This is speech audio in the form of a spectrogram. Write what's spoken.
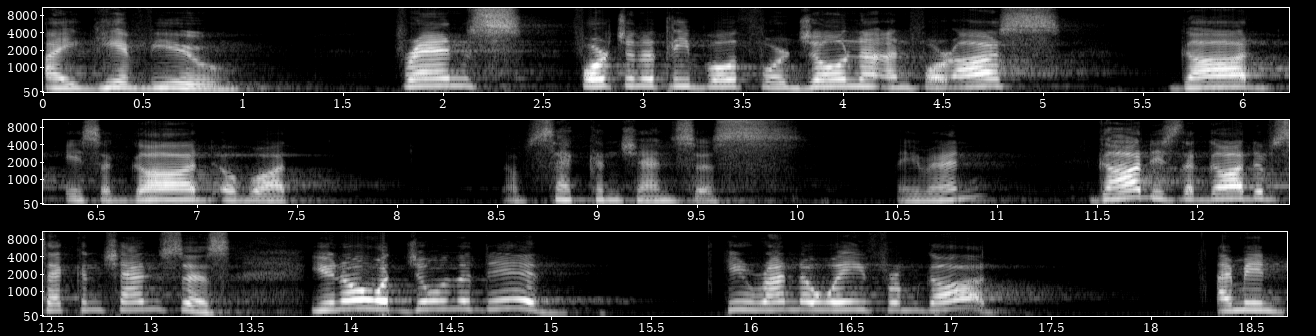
I give you. Friends, fortunately, both for Jonah and for us, God is a God of what? Of second chances. Amen? God is the God of second chances. You know what Jonah did? He ran away from God. I mean,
